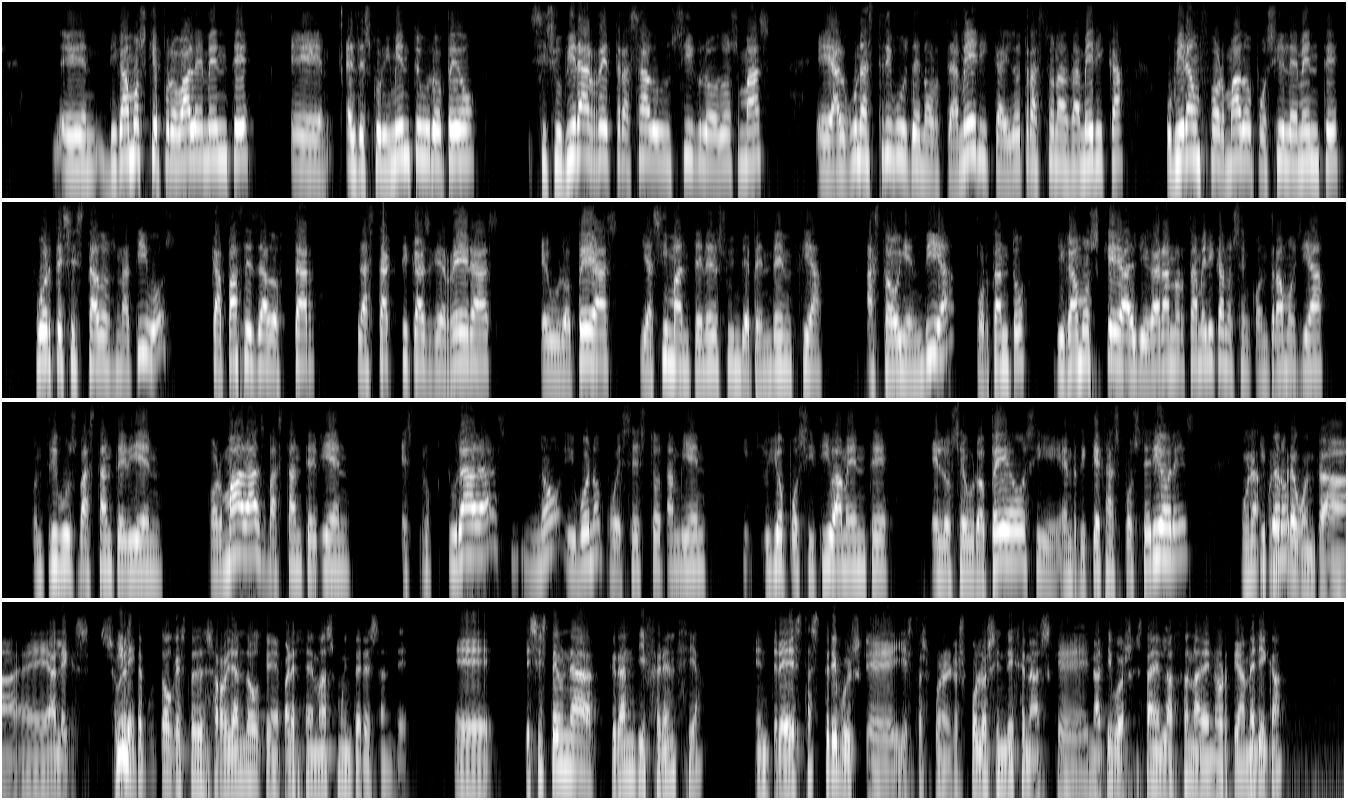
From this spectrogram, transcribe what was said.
eh, digamos que probablemente eh, el descubrimiento europeo, si se hubiera retrasado un siglo o dos más, eh, algunas tribus de Norteamérica y de otras zonas de América hubieran formado posiblemente fuertes estados nativos capaces de adoptar las tácticas guerreras europeas y así mantener su independencia hasta hoy en día. Por tanto, digamos que al llegar a Norteamérica nos encontramos ya con tribus bastante bien formadas, bastante bien estructuradas, ¿no? Y bueno, pues esto también influyó positivamente en los europeos y en riquezas posteriores. Una, pregunta, eh, Alex, sobre este punto que estás desarrollando que me parece más muy interesante. Eh, ¿Existe una gran diferencia entre estas tribus que, y estos, bueno, los pueblos indígenas que, nativos que están en la zona de Norteamérica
